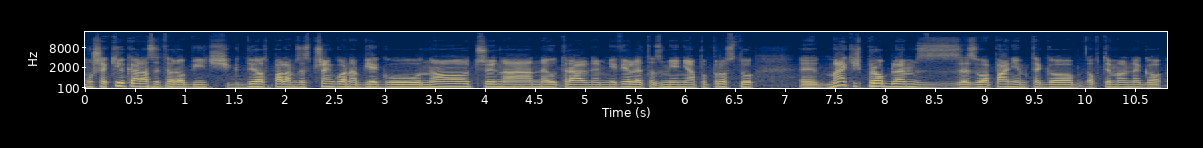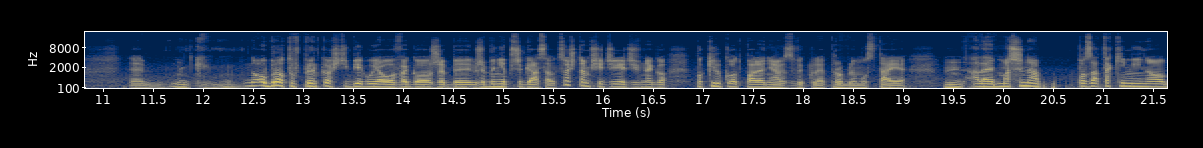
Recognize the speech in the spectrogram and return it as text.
Muszę kilka razy to robić, gdy odpalam ze sprzęgła na biegu, no czy na neutralnym, niewiele to zmienia. Po prostu y, ma jakiś problem ze złapaniem tego optymalnego no, obrotów prędkości biegu jałowego, żeby, żeby nie przygasał. Coś tam się dzieje dziwnego. Po kilku odpaleniach zwykle problem ustaje. Mm, Ale maszyna poza takimi no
